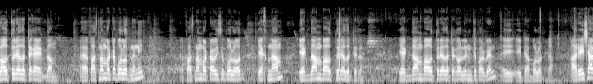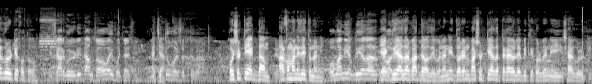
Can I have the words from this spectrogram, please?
বাহাত্তর। হাজার টাকা এক দাম। পাঁচ নাম্বারটা বলদ নানি? পাঁচ নাম্বারটা হয়েছে বলদ এক নাম এক দাম বাহাত্তর হাজার টাকা। এক দাম বাহাত্তর হাজার টাকা হলে নিতে পারবেন এই এটা বলদটা। আর এই সার গরুটা কত? সার গরুটির দাম ভাই পঁচাশি। আচ্ছা। পঁয়ষট্টি পঁয়ষট্টি দাম। আর কমানি যাইত নানি কমানি এক দুই হাজার এক দুই হাজার বাদ দেওয়া যাইব নানি ধরেন বাষট্টি হাজার টাকায় হলে বিক্রি করবেন এই সার গরুটি।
